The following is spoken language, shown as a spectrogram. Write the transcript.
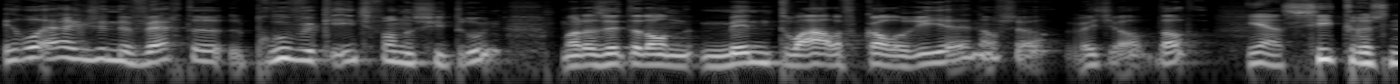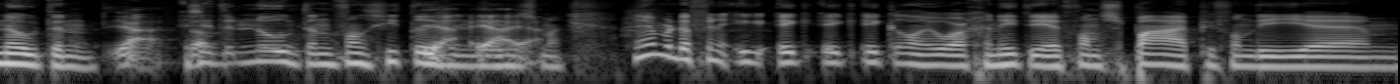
heel ergens in de verte proef ik iets van een citroen. Maar daar zitten dan min 12 calorieën in of zo. Weet je wel, dat? Ja, citrusnoten. Ja, Er zitten noten van citrus Ja, in ja. Nee, maar dat vind ik, ik, ik, ik kan heel erg genieten. Van Spa heb je van die ehm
